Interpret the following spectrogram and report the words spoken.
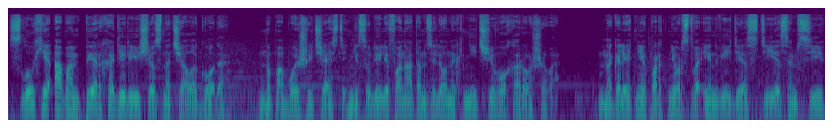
Слухи об Ампер ходили еще с начала года – но по большей части не сулили фанатам «Зеленых» ничего хорошего. Многолетнее партнерство NVIDIA с TSMC,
